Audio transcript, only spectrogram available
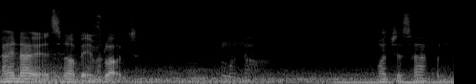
Oh no, it's not being blocked. What just happened?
